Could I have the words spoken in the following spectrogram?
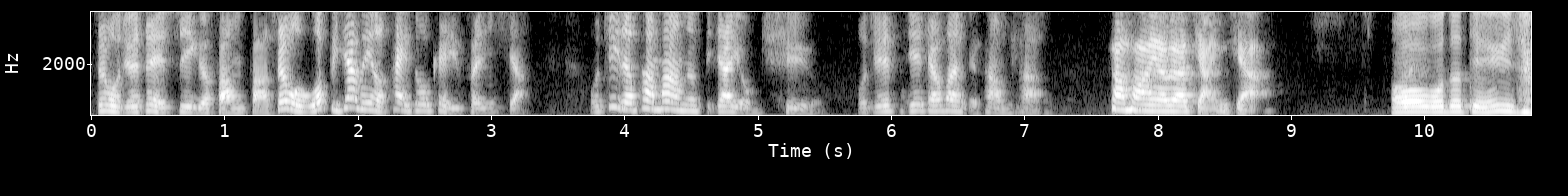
所以我觉得这也是一个方法。所以我我比较没有太多可以分享。我记得胖胖的比较有趣，我觉得直接交办给胖胖。胖胖要不要讲一下？哦，我的典狱长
